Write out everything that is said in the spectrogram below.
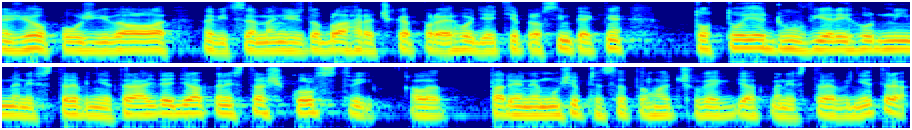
že ho používal, ale víceméně, že to byla hračka pro jeho děti. Prosím pěkně, toto je důvěryhodný ministr vnitra. Jde dělat ministra školství, ale tady nemůže přece tenhle člověk dělat ministra vnitra.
